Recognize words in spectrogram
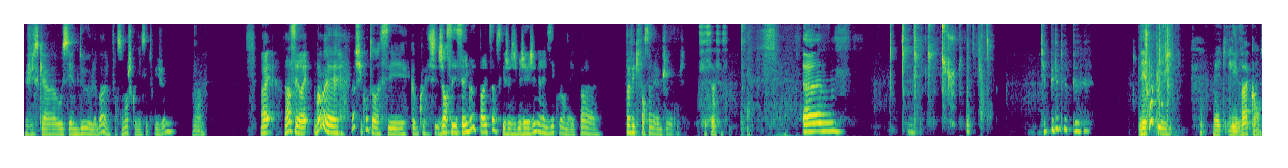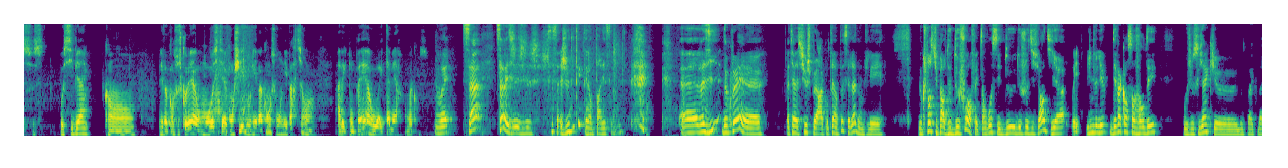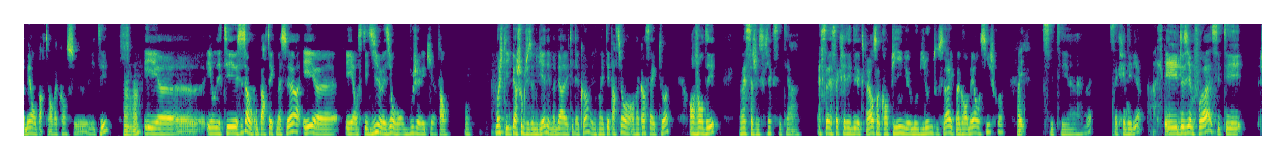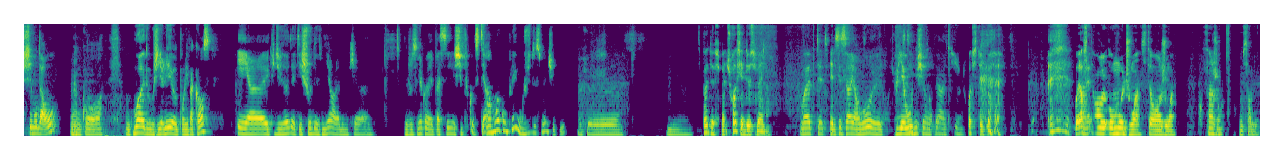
jusqu'au CM2 euh, là-bas, forcément, je connaissais tous les jeunes. Ouais. Ouais, non, c'est vrai. Bon, non, je suis content. C'est comme quoi. Genre, c'est c'est rigolo de parler de ça parce que je- j'avais jamais réalisé quoi. On n'avait pas, pas vécu forcément la même chose. C'est ça, c'est ça. Euh... Les, Je crois que. Mec, les vacances, aussi bien quand les vacances scolaires où on restait à Conchille ou les vacances où on est parti avec ton père ou avec ta mère en vacances. Ouais, ça, ça, je, je, je, ça, je doutais que t'allais en parler. Ça. Euh, Vas-y, donc ouais. Euh... Bah tiens, si je peux la raconter un peu celle-là? Donc les, donc je pense que tu parles de deux fois en fait. En gros, c'est deux, deux choses différentes. Il y a Oui. une, les- des vacances en Vendée où je me souviens que donc avec ma mère on partait en vacances euh, l'été et euh, et on était c'est ça donc on partait avec ma sœur et euh, et on s'était dit vas-y on, on bouge avec enfin moi j'étais hyper chaud que Jason vienne et ma mère elle était d'accord et donc on était parti en, en vacances avec toi en Vendée ouais ça je me souviens que c'était un ça, ça crée des, des expériences en camping euh, mobilhome tout ça avec ma grand-mère aussi je crois Oui. c'était euh, ouais sacré délire Ah, c'était- et deuxième fois, c'était chez mon daron. Mm. Donc, on- donc moi, donc j'y allais euh, pour les vacances. Et, euh, et puis Jason était chaud de venir. Là, donc, euh, donc je me souviens qu'on avait passé, je sais plus quoi, c'était un mois complet ou juste deux semaines, je sais plus. Je- Mais, euh, C'est pas deux semaines. Je crois que c'est deux semaines. ouais, peut-être. Mais c'est ça. Et en gros, euh, Juillet, août. chez mon père et tout. Je crois que c'était deux. Ou alors Ouais. c'était au mois de juin. C'était en juin. Fin juin, il me semble.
